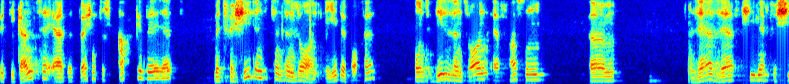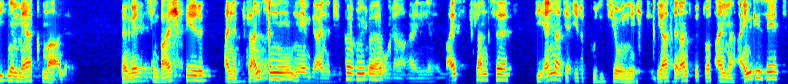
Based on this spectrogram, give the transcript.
wird die ganze Erde wöchentlich abgebildet mit verschiedensten Sensoren jede Woche. Und diese Sensoren erfassen ähm, sehr, sehr viele verschiedene Merkmale. Wenn wir jetzt zum Beispiel eine Pflanze nehmen, nehmen wir eine Zuckerrübe oder eine Maispflanze, die ändert ja ihre Position nicht. Die hat der Landwirt dort einmal eingesät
